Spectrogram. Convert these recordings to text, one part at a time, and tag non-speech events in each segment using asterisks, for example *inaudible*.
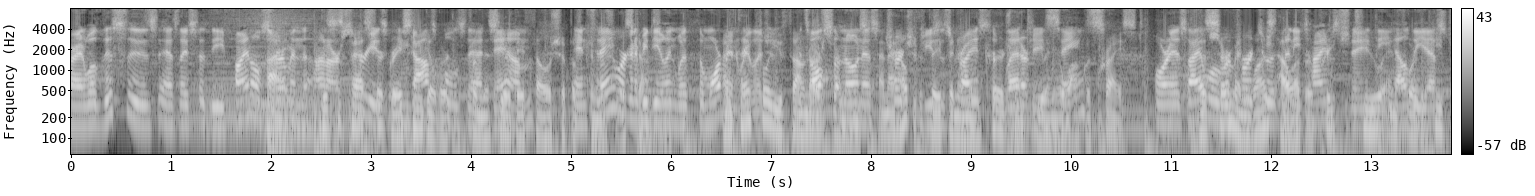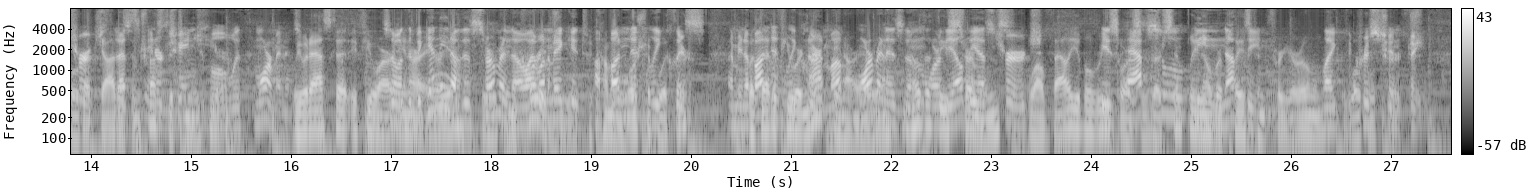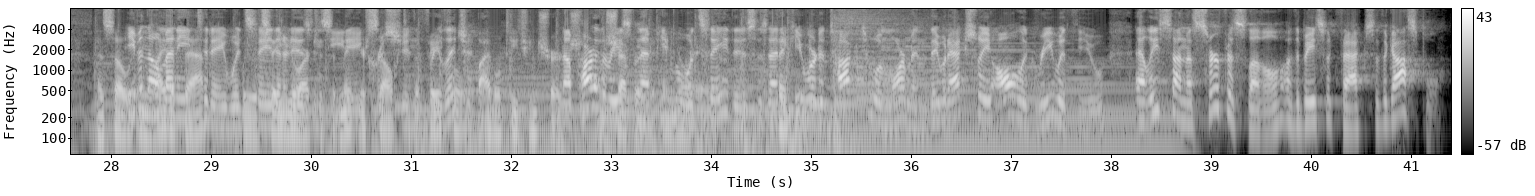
All right, well, this is, as I said, the final Hi, sermon on our series Grayson in Gospels from that Damn. Fellowship of And today we're going to be dealing with the Mormon religion. it's also known as Church of Jesus they've been an Christ of Latter-day you in your walk with Saints, or as I will refer to was, it many however, times today, the for the LDS that Church. That's interchangeable with Mormonism. We would ask that if you are So at in the beginning area, of this sermon, though, I want to make it to come and worship abundantly clear. us. I mean, that if abundantly you are clear. not in our area, Mormonism or the LDS Church while valuable resources, are simply no replacement for your own like the local Christian church. faith. And so, Even though many that, today would say would say that it you are is to submit a yourself to the faithful religion. Bible-teaching church Now, part of the reason that people would area. say this is that Thank if you you. were to talk to a Mormon, they would actually all agree with you, at least on the surface level, of the basic facts of the gospel.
